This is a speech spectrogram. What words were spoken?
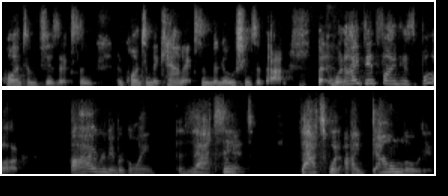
quantum physics and, and quantum mechanics and the notions of that. Mm. But when I did find his book, I remember going, that's it. That's what I downloaded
